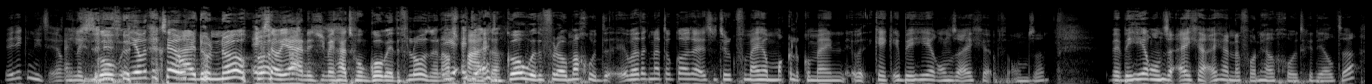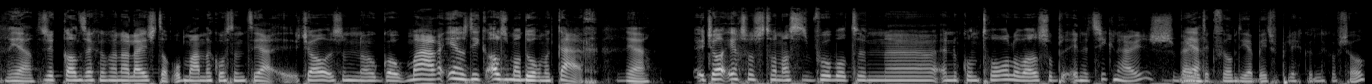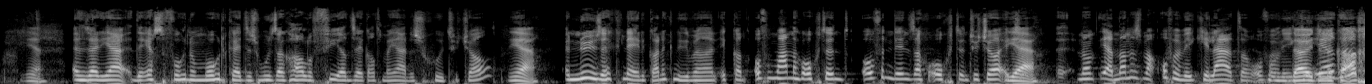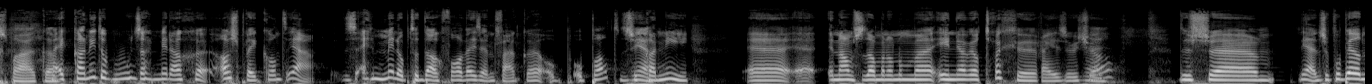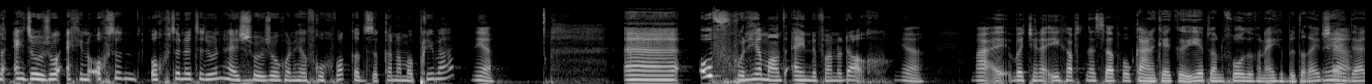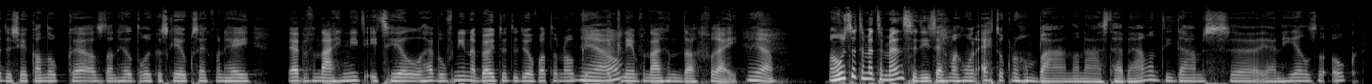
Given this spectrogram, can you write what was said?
Weet ik niet. Eigenlijk ja, want ik zou, I don't know. ik zou ja, energie, maar ik ga het gewoon go with the flow doen, Ja, ik doe afspraken. echt go with the flow. Maar goed, wat ik net ook al zei, is natuurlijk voor mij heel makkelijk om mijn... Kijk, ik beheer onze eigen... Onze. Wij beheren onze eigen agenda voor een heel groot gedeelte. Ja, Dus ik kan zeggen van, nou luister, op maandagochtend, ja, wel, is een no-go. Maar eerst die ik alles maar door elkaar. ja, Weet je wel, eerst was het van als het bijvoorbeeld een, eh, een controle was op, in het ziekenhuis, bij Ja. ik veel, een diabetesverpleegkundige of zo. ja, En zeiden ja, de eerste volgende mogelijkheid is woensdag half vier. En zei ik altijd, maar ja, dat is goed, weet je wel. ja, En nu zeg ik, nee, dat kan ik niet. Want ik kan of een maandagochtend of een dinsdagochtend, weet je wel. Ik ja. zeg, eh, dan, ja, dan is het maar of een weekje later of een Gewoon weekje duidelijke eerder. afspraken. Maar ik kan niet op woensdagmiddag eh, afspreken, want ja, het is echt midden op de dag. Vooral wij zijn vaak eh, op, op pad, dus Ja. ik kan niet in Amsterdam en dan om één jaar weer terug eh, reizen, weet je Nee. wel. Dus ehm, ja, dus ik probeer dan echt sowieso echt in de ochtend, ochtenden te doen. Hij is sowieso gewoon heel vroeg wakker, dus dat kan allemaal prima. Ja, Eh, of gewoon helemaal aan het einde van de dag. ja. Maar eh, wat je, je gaf het net zelf ook aan. Kijk, eh, je hebt dan een voordeel van eigen bedrijf zijn. Ja. Hè? Dus je kan ook, als het dan heel druk is, kun je ook zeggen van... Hey, we hebben vandaag niet iets heel... Hè, we hoeven niet naar buiten de deur of wat dan ook. Ja. Ik neem vandaag een dag vrij. Ja. Maar hoe zit het met de mensen die zeg maar gewoon echt ook nog een baan daarnaast hebben? Hè? Want die dames eh, ja, en heren ook.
